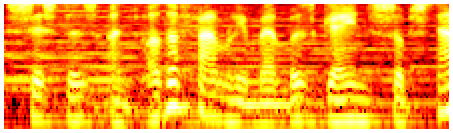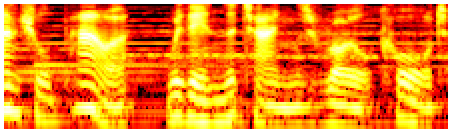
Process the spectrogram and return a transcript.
sisters, and other family members gained substantial power within the Tang's royal court.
